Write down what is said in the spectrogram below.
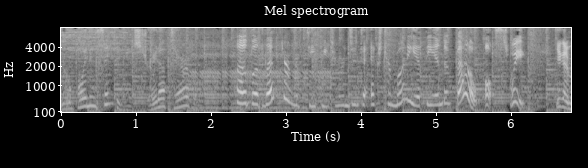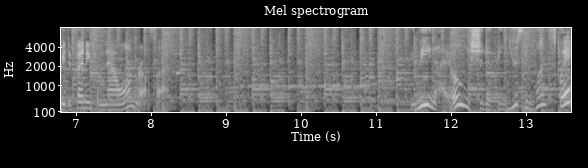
No point in saving it, straight up terrible. Oh, but leftover TP turns into extra money at the end of battle. Oh, sweet. You're going to be defending from now on, Ralsei. You mean I only should have been using one square?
